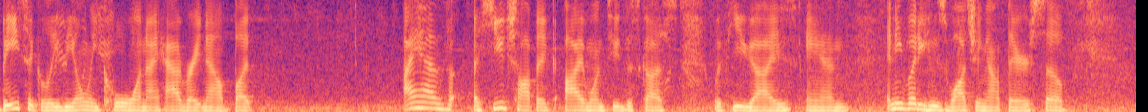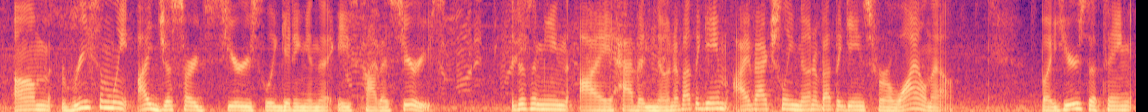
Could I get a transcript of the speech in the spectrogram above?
basically the only cool one I have right now, but I have a huge topic I want to discuss with you guys and anybody who's watching out there. So, um, recently I just started seriously getting into Ace Combat series. It doesn't mean I haven't known about the game. I've actually known about the games for a while now. But here's the thing.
